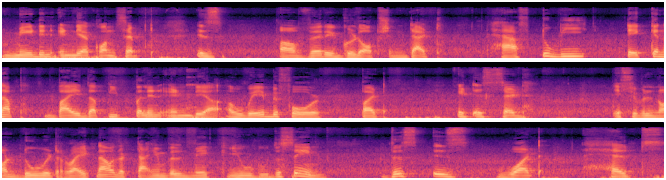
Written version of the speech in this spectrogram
made in India concept is a very good option that have to be taken up by the people in India a way before, but it is said if you will not do it right now, the time will make you do the same. This is what helps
